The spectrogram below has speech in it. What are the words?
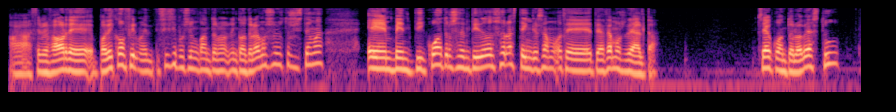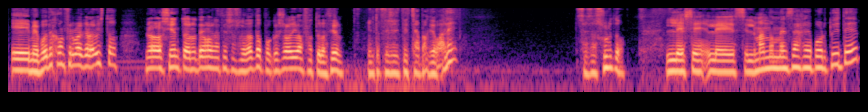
hacerme el favor de, ¿podéis confirmar? Sí, sí, pues en cuanto, en cuanto lo veamos en nuestro sistema, en 24 72 horas te ingresamos, te, hacemos de alta. O sea, en cuanto lo veas tú, eh, ¿me puedes confirmar que lo has visto? No, lo siento, no tenemos acceso a esos datos porque eso lo lleva facturación. Entonces, ¿este chapa qué vale? O sea, es absurdo. Les, eh, les, le mando un mensaje por Twitter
